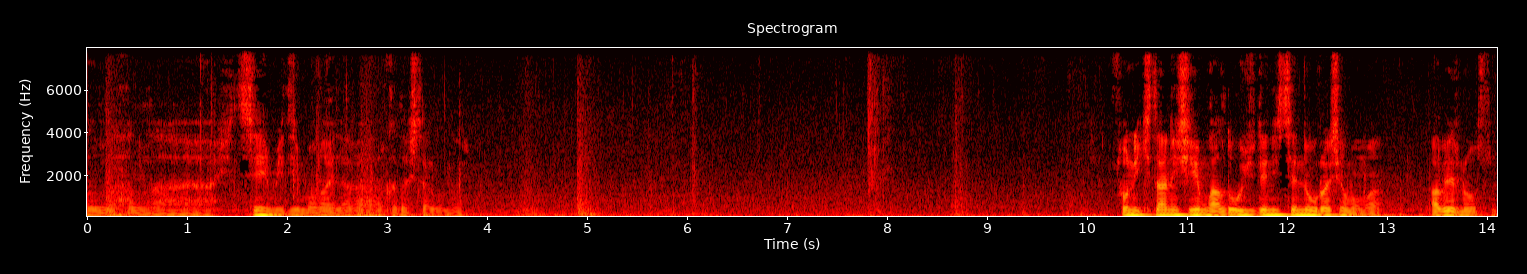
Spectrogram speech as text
Allah Allah. Hiç sevmediğim olaylar arkadaşlar bunlar. Son iki tane şeyim kaldı. O yüzden hiç seninle uğraşamam ha. Haberin olsun.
